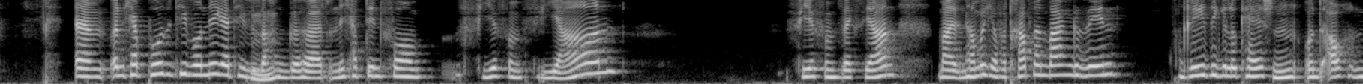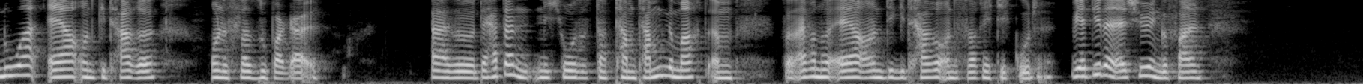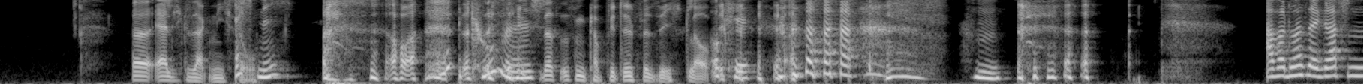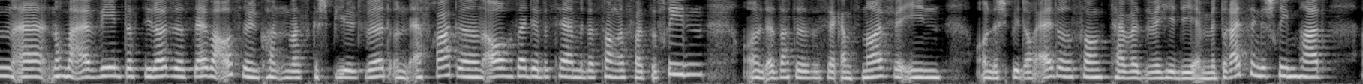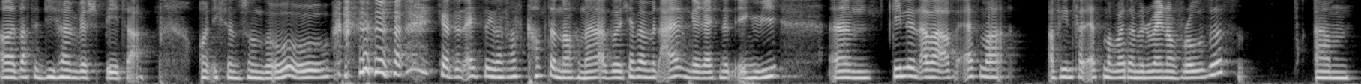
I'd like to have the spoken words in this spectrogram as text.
Ähm, und ich habe positive und negative Mhm. Sachen gehört. Und ich habe den vor vier, fünf Jahren, vier, fünf, sechs Jahren, mal in Hamburg auf der Trabrennbahn gesehen. Riesige Location und auch nur er und Gitarre. Und es war super geil. Also, der hat dann nicht großes Tamtam gemacht, ähm, sondern einfach nur er und die Gitarre und es war richtig gut. Wie hat dir denn Ed Sheeran gefallen? Äh, ehrlich gesagt nicht so. Echt nicht? Aber das Komisch. ist, das ist ein Kapitel für sich, glaube ich. Okay. hm. Aber du hast ja gerade schon äh, nochmal erwähnt, dass die Leute das selber auswählen konnten, was gespielt wird. Und er fragte dann auch, seid ihr bisher mit der Songauswahl zufrieden? Und er sagte, das ist ja ganz neu für ihn. Und er spielt auch ältere Songs, teilweise welche, die er mit 13 geschrieben hat. Aber er sagte, die hören wir später. Und ich dann schon so, oh. ich habe dann echt so gedacht, was kommt da noch, ne? Also ich habe ja mit allem gerechnet irgendwie. Ähm, ging dann aber auf erstmal, auf jeden Fall erstmal weiter mit Rain of Roses. Ähm,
